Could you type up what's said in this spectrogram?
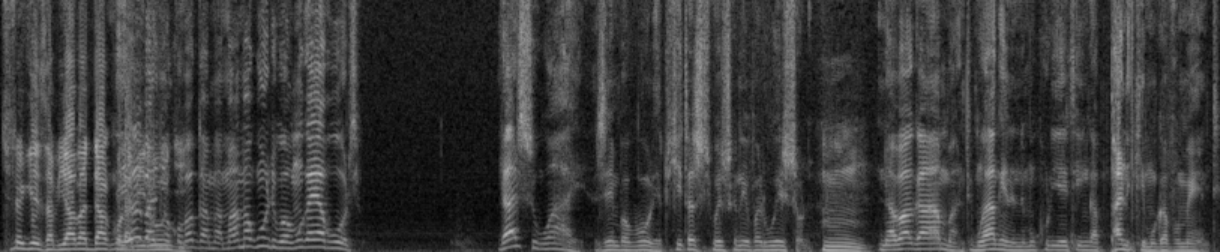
kitegeeza byabadde akola naye balina birungi. okubagamba maama gundi bwomugaya bwotyo thats why zembabuule tukiyita situation evaluation. Mm. nabagamba nti mwagenda nemucreatinga panic mu gavumenti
